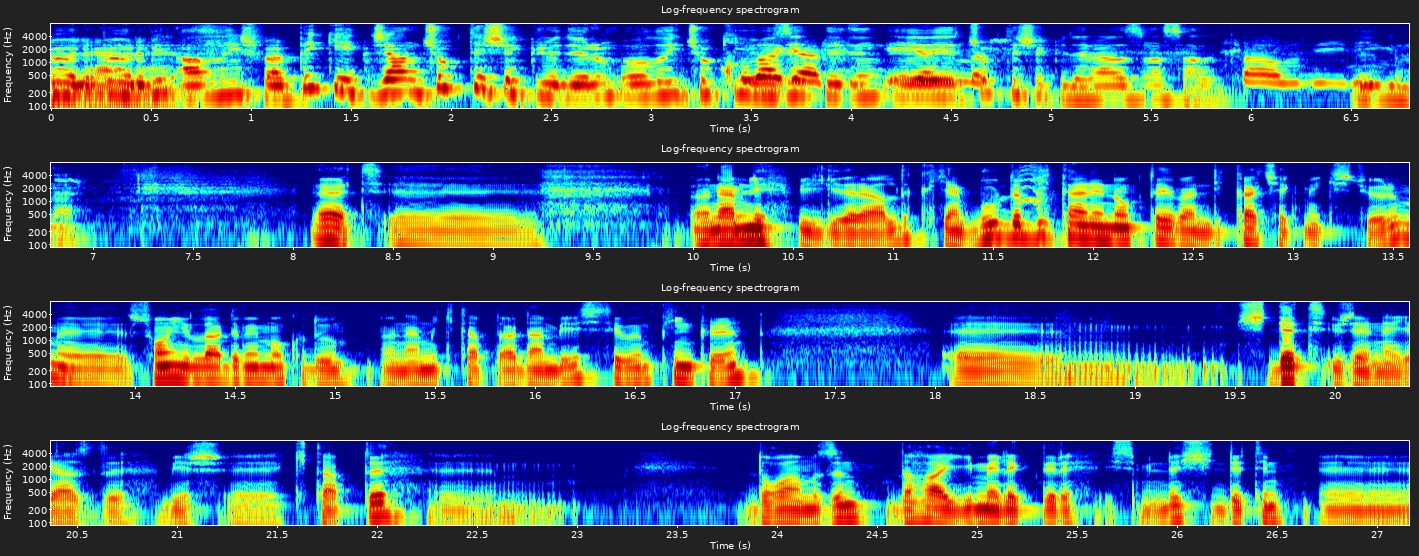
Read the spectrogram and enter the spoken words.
Böyle Yani. böyle bir anlayış var. Peki Can çok teşekkür ediyorum. Olayı çok iyi Kolay gelsin. özetledin. İyi Ee, çok teşekkürler. Ağzına sağlık. Sağ olun iyi, İyi günler. Evet. e, önemli bilgiler aldık. Yani burada bir tane noktaya ben dikkat çekmek istiyorum. E, son yıllarda benim okuduğum önemli kitaplardan biri Steven Pinker'ın e, şiddet üzerine yazdığı bir e, kitaptı. E, Doğamızın Daha iyi Melekleri isminde şiddetin e,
